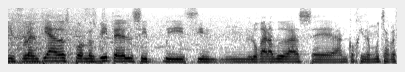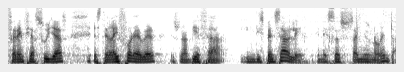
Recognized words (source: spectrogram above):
Influenciados por los Beatles y, sin lugar a dudas eh, han cogido muchas referencias suyas, este Life Forever es una pieza indispensable en estos años 90.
